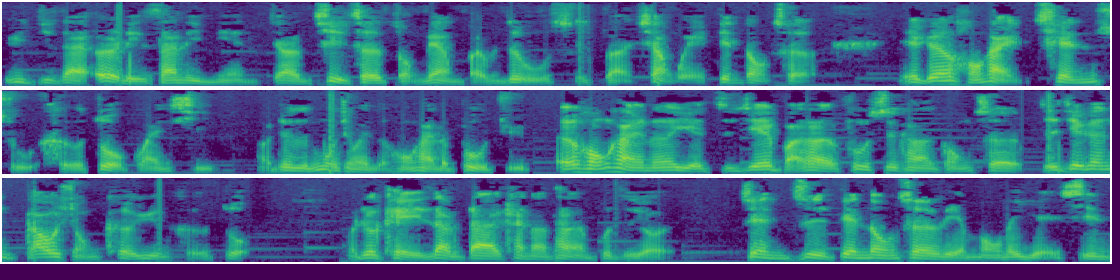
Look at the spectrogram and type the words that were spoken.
预计在二零三零年将汽车总量百分之五十转向为电动车，也跟红海签署合作关系，啊，就是目前为止红海的布局，而红海呢也直接把它的富士康的公车直接跟高雄客运合作，我就可以让大家看到他们不只有。建制电动车联盟的野心，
